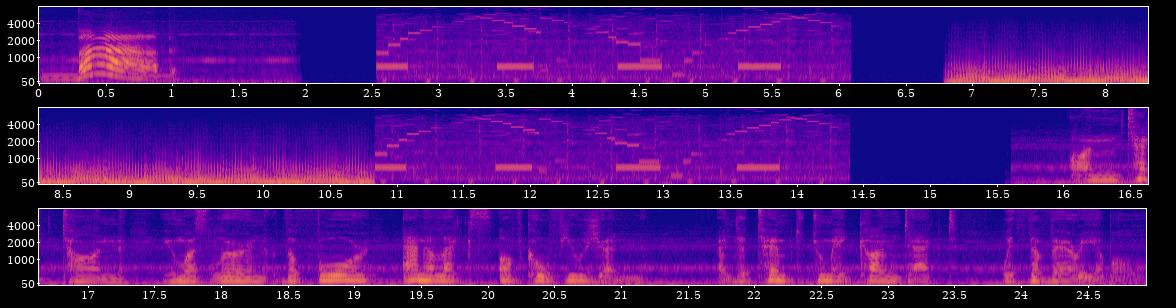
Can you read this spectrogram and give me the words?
Bob! On Tecton, you must learn the four analects of confusion and attempt to make contact with the variable.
